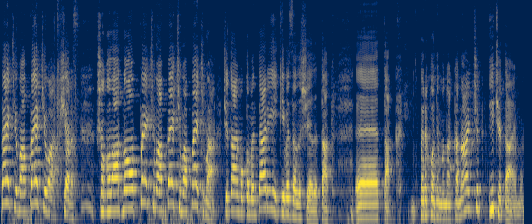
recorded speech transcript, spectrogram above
печива, печива. Ще раз. Шоколадного печива, печива, печива. Читаємо коментарі, які ви залишили. Так. Е, так. Переходимо на каналчик і читаємо.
